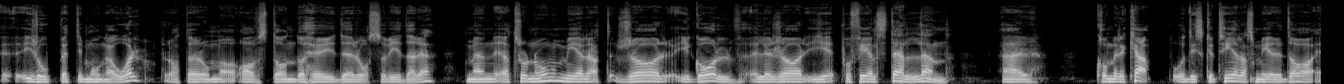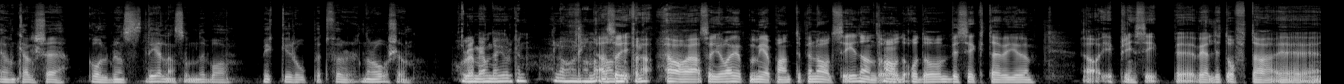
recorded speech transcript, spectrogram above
eh, i ropet i många år, pratar om avstånd och höjder och så vidare. Men jag tror nog mer att rör i golv eller rör på fel ställen är, kommer ikapp och diskuteras mer idag än kanske golvbrunnsdelen som det var mycket ropet för några år sedan. Håller du med om det Jörgen? Eller har någon alltså, ja, alltså jag är mer på entreprenadsidan då, ja. och, och då besiktar vi ju ja, i princip eh, väldigt ofta eh,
